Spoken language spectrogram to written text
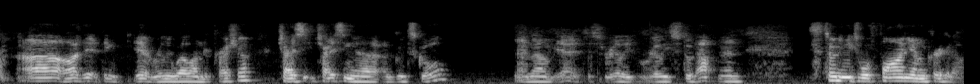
Uh, I think, yeah, really well under pressure, chasing chasing a, a good score, and um, yeah, just really really stood up, and it's turning into a fine young cricketer.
